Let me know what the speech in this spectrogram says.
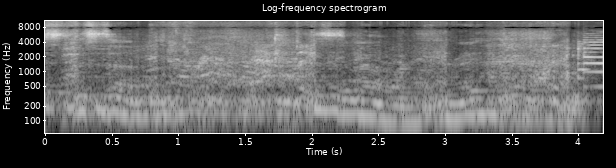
this? This is a this is a mellow one. You ready?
